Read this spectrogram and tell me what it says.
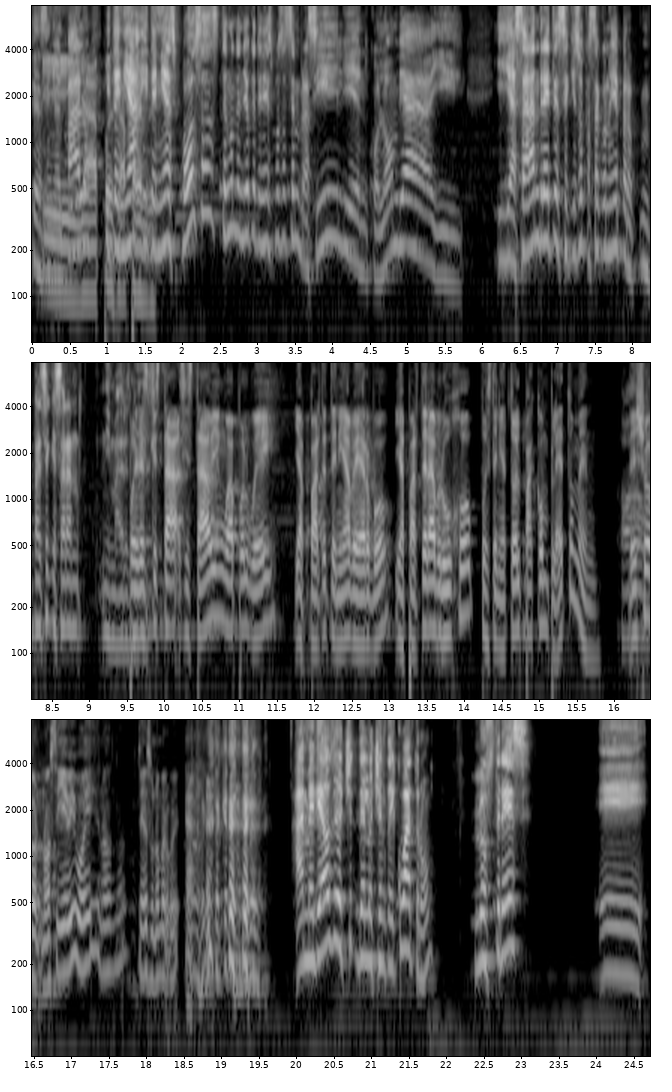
Te enseñó y el palo. ya, pues, y, tenía, y tenía esposas. Tengo entendido que tenía esposas en Brasil y en Colombia. Y, y a Sara Andrete se quiso casar con ella, pero me parece que Sara ni madre. Pues es que está, si estaba bien guapo el güey. Y aparte tenía verbo. Y aparte era brujo. Pues tenía todo el pack completo, men. De hecho, no sigue vivo, güey. No, no tiene su nombre, güey. Ah. A mediados de del 84, los tres eh,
